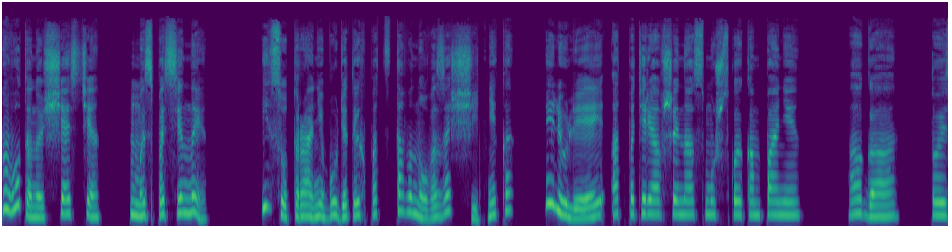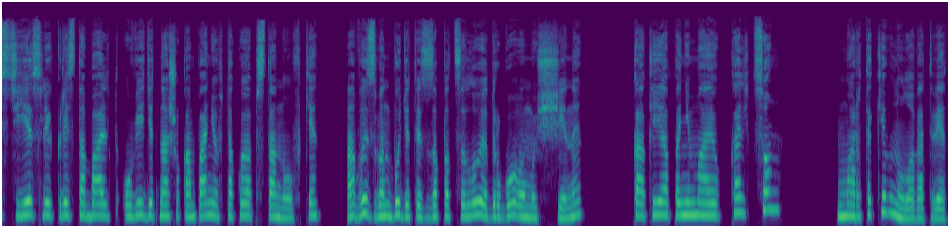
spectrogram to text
вот оно счастье, мы спасены. И с утра не будет их подставного защитника и люлей от потерявшей нас мужской компании. Ага, то есть если Кристобальд увидит нашу компанию в такой обстановке, а вызван будет из-за поцелуя другого мужчины, как я понимаю, кольцом? Марта кивнула в ответ.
